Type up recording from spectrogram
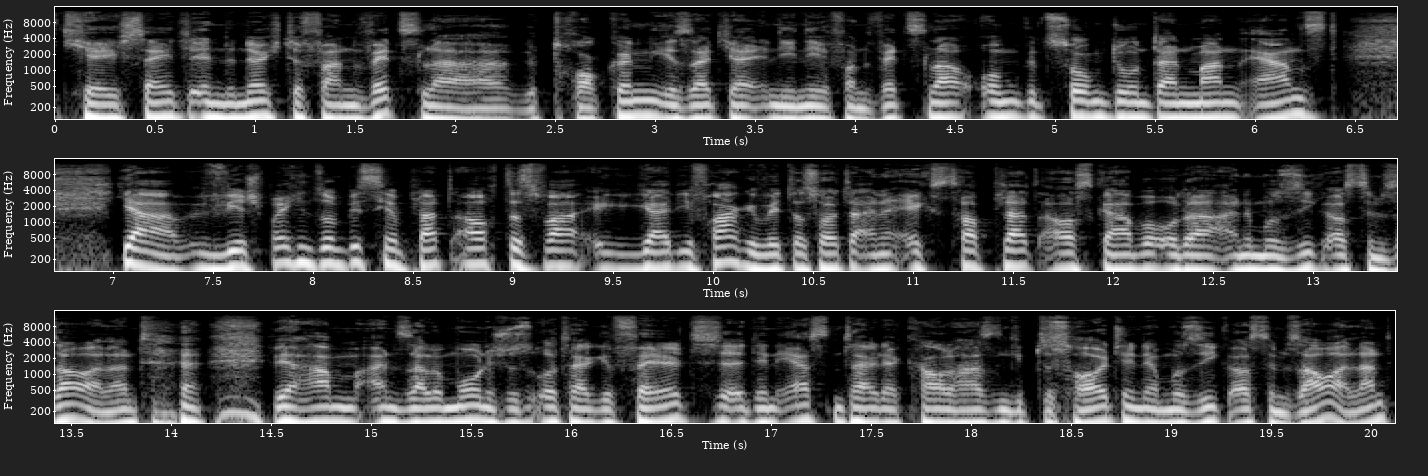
Tja, ihr seid in die Nächte von Wetzlar getrocken. Ihr seid ja in die Nähe von Wetzlar umgezogen, du und dein Mann Ernst. Ja, wir sprechen so ein bisschen platt auch. Das war ja die Frage, wird das heute eine extra Plattausgabe oder eine Musik aus dem Sauerland? Wir haben ein salomonisches Urteil gefällt. Den ersten Teil der Kaulhasen gibt es heute in der Musik aus dem Sauerland.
